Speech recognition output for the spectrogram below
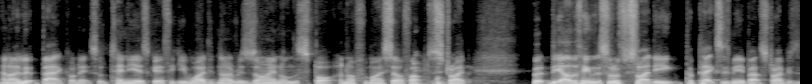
and I look back on it sort of 10 years ago, thinking, "Why didn't I resign on the spot and offer myself up to Stripe?" But the other thing that sort of slightly perplexes me about Stripe is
